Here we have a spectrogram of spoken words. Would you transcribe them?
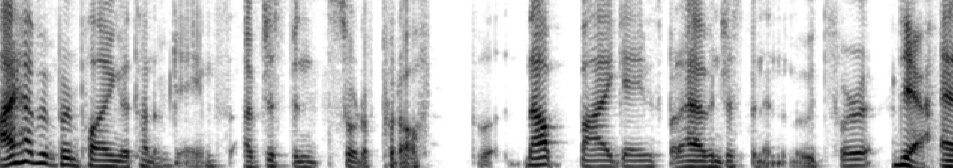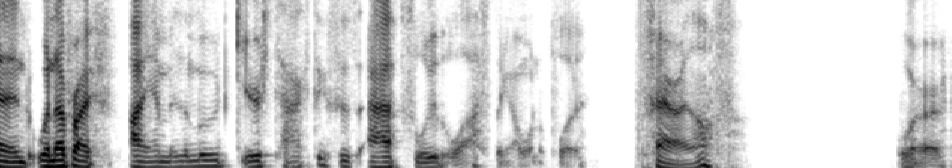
I haven't been playing a ton of games. I've just been sort of put off, not by games, but I haven't just been in the mood for it. Yeah. And whenever I, I am in the mood, Gears Tactics is absolutely the last thing I want to play. Fair enough. Where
